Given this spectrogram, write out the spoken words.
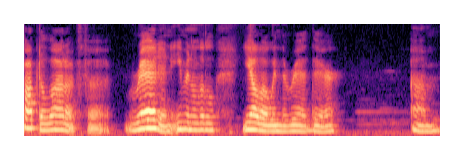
Popped a lot of uh, red and even a little yellow in the red there. Um,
